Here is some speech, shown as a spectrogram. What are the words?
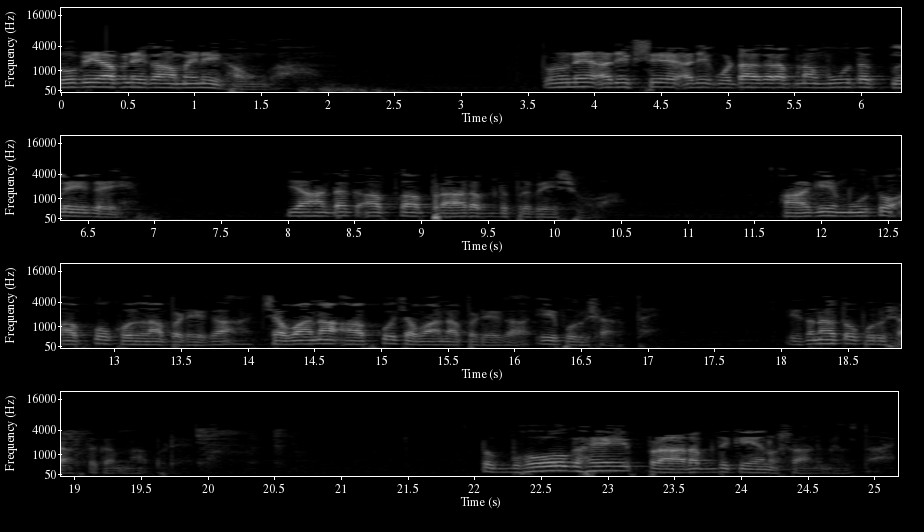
तो भी आपने कहा, मैं नहीं खाऊँगा। तो उन्होंने अधिक से अधिक उठाकर अपना मुँह तक ले गए। यहाँ तक आपका प्रारब्ध प्रवेश हुआ। आगे मुँह तो आपको खोलना पड़ेगा चवाना आपको चवाना पड़ेगा, ये पुरुषार्थ है। इतना तो पुरुषार्थ करना पड़ेगा। तो भोग है, प्रारब्ध के अनुसार मिलता है।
